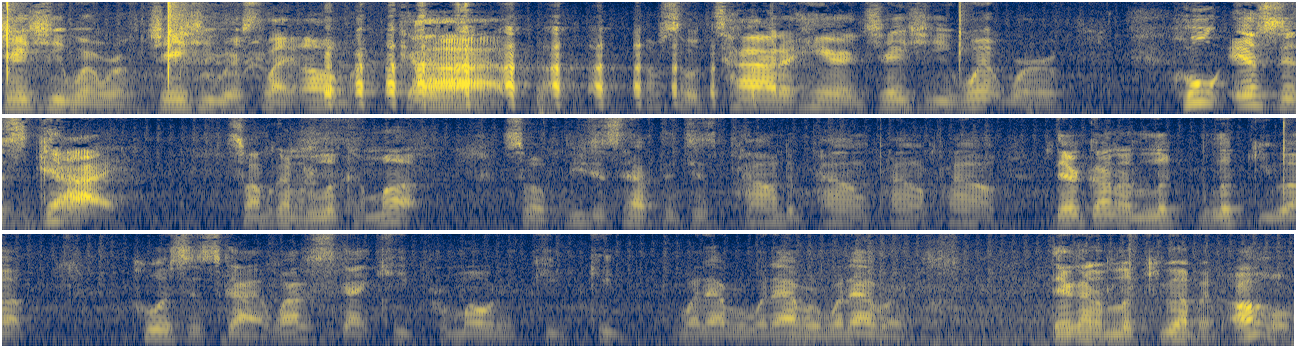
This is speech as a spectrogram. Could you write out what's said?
JG Wentworth, JG Wentworth. It's like, oh my god, I'm so tired of hearing JG Wentworth. Who is this guy? So I'm gonna look him up. So you just have to just pound and pound, pound, pound. They're gonna look look you up. Who is this guy? Why does this guy keep promoting? Keep keep whatever, whatever, whatever. They're gonna look you up and oh,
